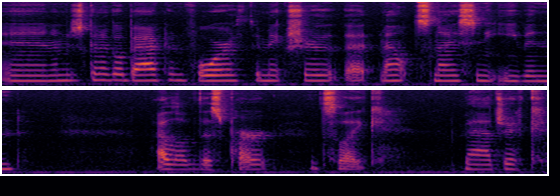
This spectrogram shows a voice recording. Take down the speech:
and I'm just going to go back and forth to make sure that that melts nice and even. I love this part. It's like magic.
